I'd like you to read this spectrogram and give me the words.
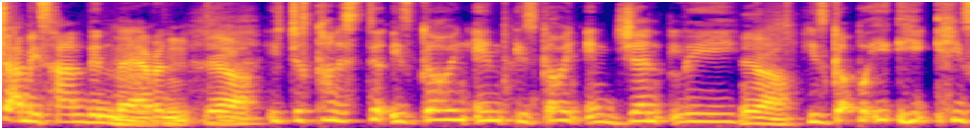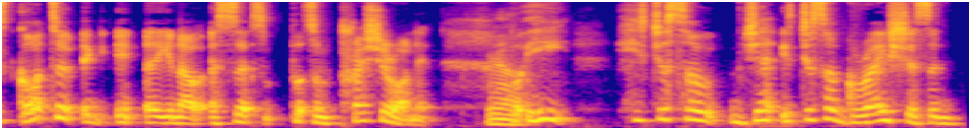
jam his hand in hmm. there and Yeah. He's just kind of still. He's going in. He's going in gently. Yeah. He's got, but he, he he's got to uh, uh you know assert some, put some pressure on it. Yeah. But he he's just so he's just so gracious and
